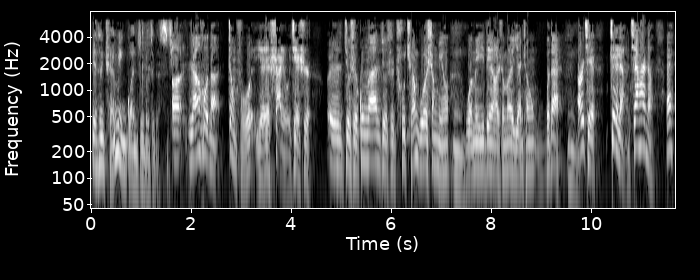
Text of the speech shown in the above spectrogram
变成全民关注的这个事情。呃，然后呢，政府也煞有介事，呃，就是公安就是出全国声明，嗯我们一定要什么严惩不贷，嗯而且这两家呢，哎，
